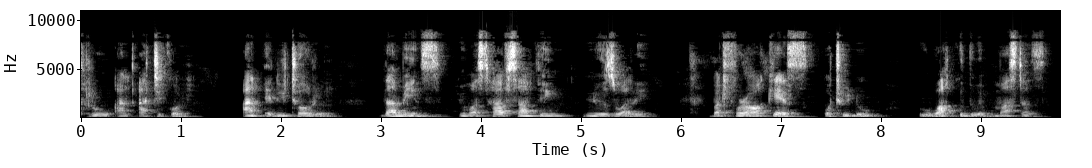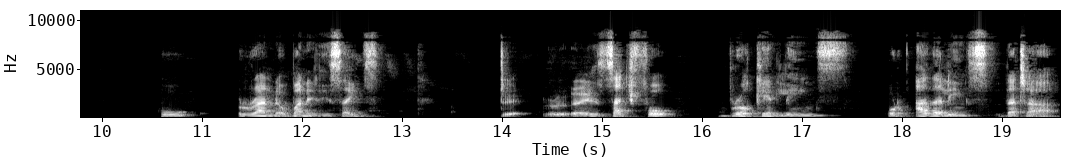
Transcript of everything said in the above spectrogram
through an article, an editorial. That means you must have something newsworthy. But for our case, what we do, we work with webmasters who run or manage these sites to uh, search for broken links or other links that are,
